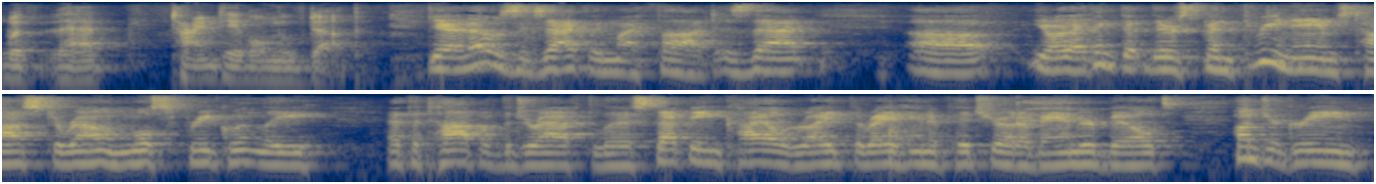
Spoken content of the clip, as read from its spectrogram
with that timetable moved up. Yeah, that was exactly my thought. Is that uh, you know I think that there's been three names tossed around most frequently at the top of the draft list. That being Kyle Wright, the right-handed pitcher out of Vanderbilt, Hunter Greene,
